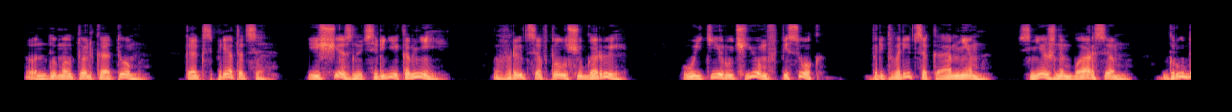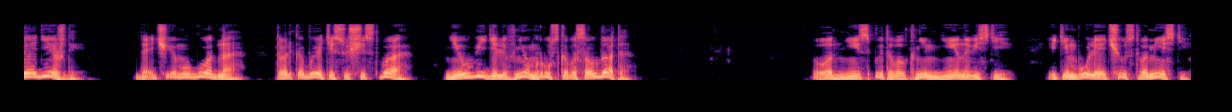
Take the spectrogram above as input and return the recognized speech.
Он думал только о том, как спрятаться, исчезнуть среди камней, врыться в толщу горы, уйти ручьем в песок, притвориться камнем, снежным барсом, грудой одежды, да чем угодно, только бы эти существа не увидели в нем русского солдата. Он не испытывал к ним ненависти и тем более чувства мести.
